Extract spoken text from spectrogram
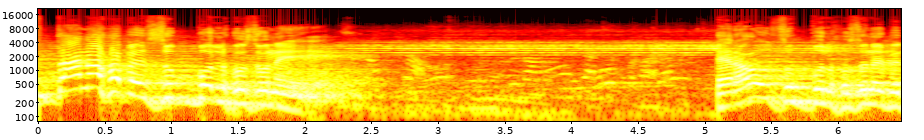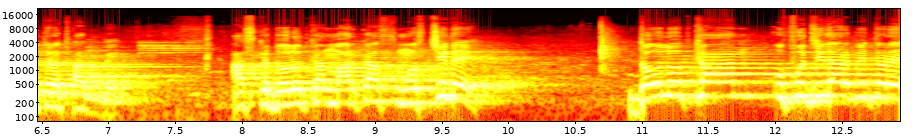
স্থানও হবে জুব্বুল হুজনে। এরাও জুব্বুল হুজনের ভিতরে থাকবে। আজকে দৌলত খান মার্কাস মসজিদে দৌলত খান উপজেলার ভিতরে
